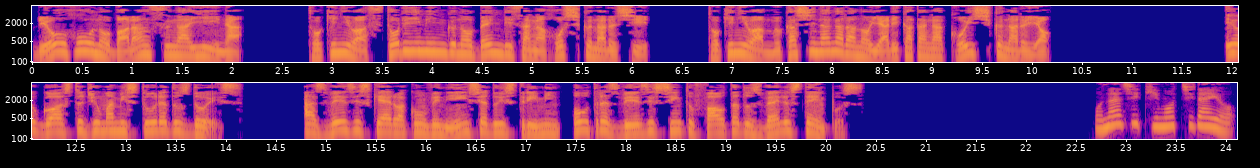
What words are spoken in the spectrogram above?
両方のバランスがいいな。時にはストリーミングの便利さが欲しくなるし、時には昔ながらのやり方が恋しくなるよ。Eu gosto de uma mistura dos dois. Às vezes quero a conveniência do streaming, outras vezes sinto falta dos velhos tempos. 同じ気持ちだよ。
